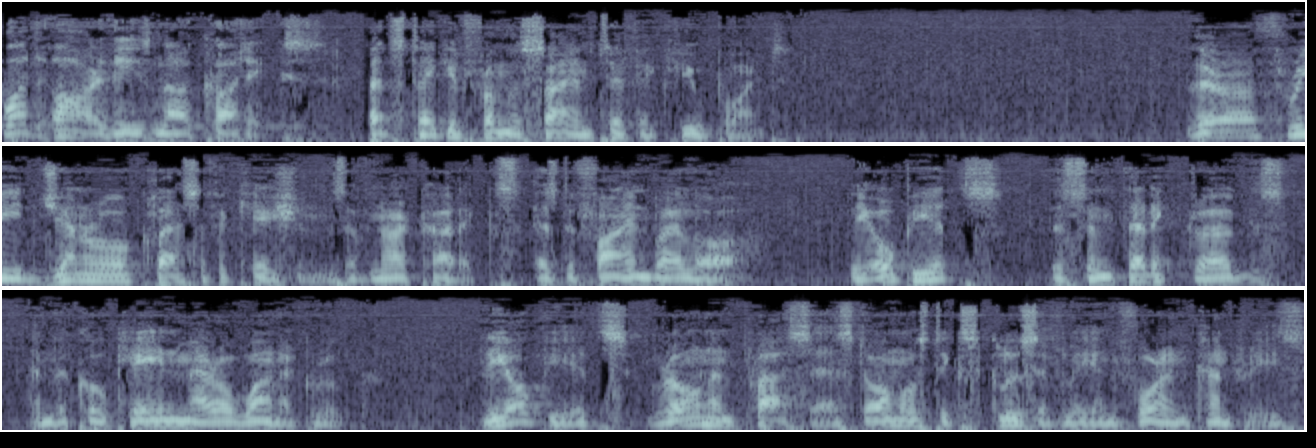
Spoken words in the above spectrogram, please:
What are these narcotics? Let's take it from the scientific viewpoint. There are three general classifications of narcotics as defined by law. The opiates, the synthetic drugs, and the cocaine marijuana group. The opiates, grown and processed almost exclusively in foreign countries,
